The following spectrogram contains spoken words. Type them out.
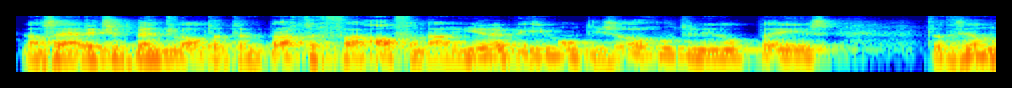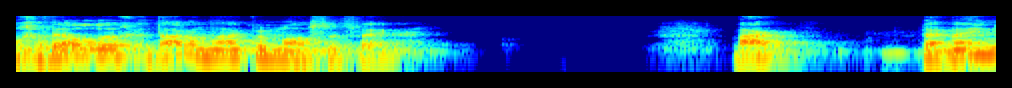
dan zei Richard Bentler altijd een prachtig verhaal van nou hier hebben we iemand die zo goed in NLP is. Dat is helemaal geweldig en daarom maken we een Master Trainer. Maar bij mijn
